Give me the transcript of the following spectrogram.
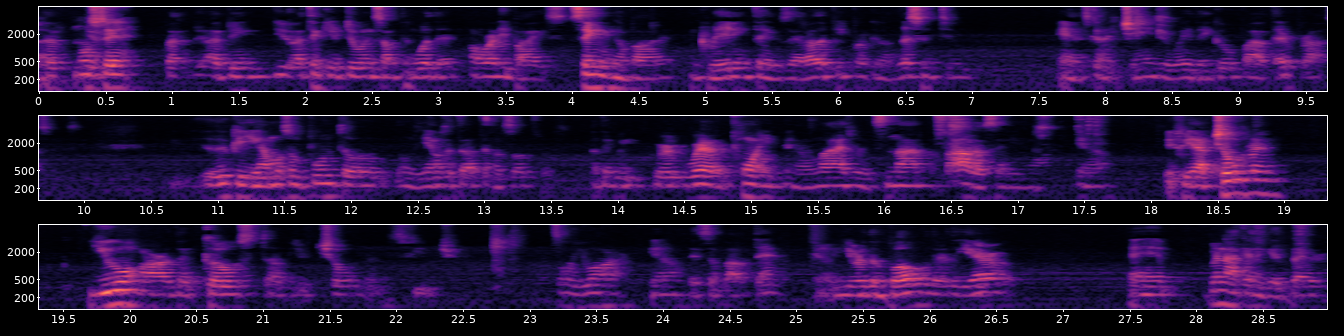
No you- sé. But I mean, you, I think you're doing something with it already by singing about it and creating things that other people are going to listen to, and it's going to change the way they go about their process. Yo creo que llegamos a un punto donde ya no se trata de nosotros. I think we, we're, we're at a point in our lives where it's not about us anymore. You know, if we have children, you are the ghost of your children's future. That's all you are. You know, it's about them. You know, you're the bow, they're the arrow, and we're not going to get better.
